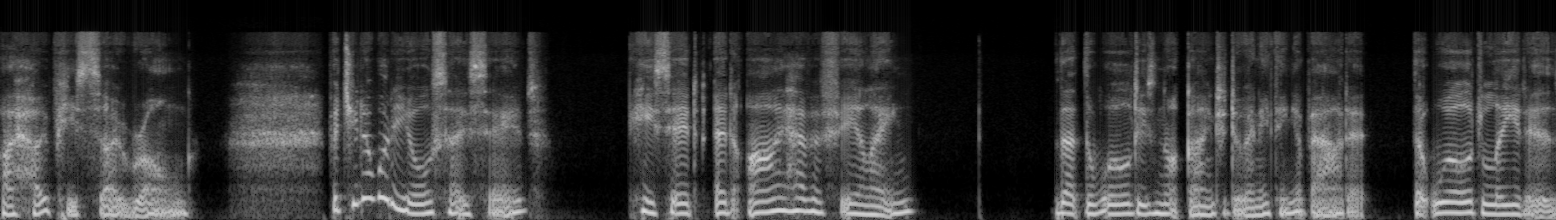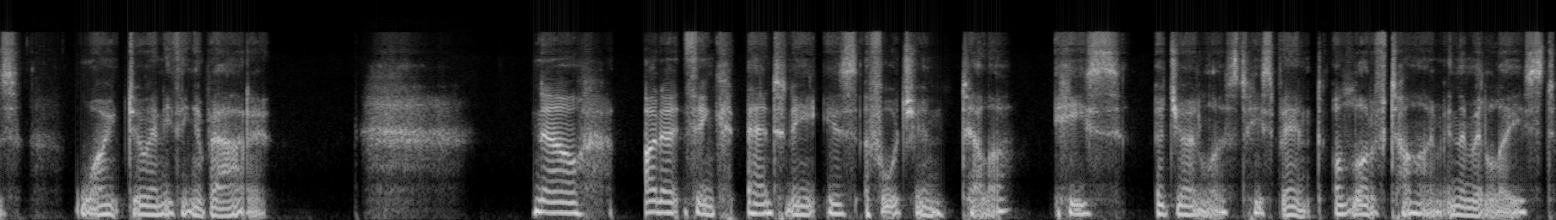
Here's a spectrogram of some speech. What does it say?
I hope he's so wrong. But you know what he also said? He said, and I have a feeling that the world is not going to do anything about it, that world leaders won't do anything about it. Now, I don't think Antony is a fortune teller. He's a journalist. He spent a lot of time in the Middle East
